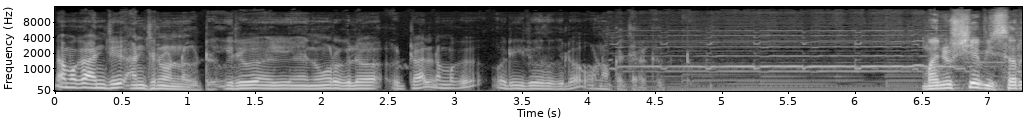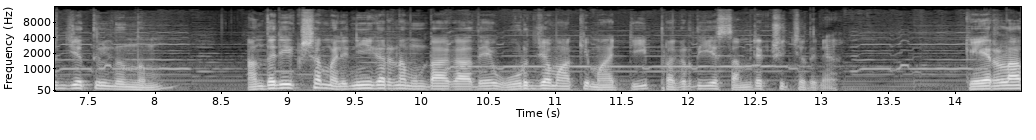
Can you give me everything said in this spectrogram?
നമുക്ക് അഞ്ച് അഞ്ചിനൊന്ന് കിട്ടും. ഇരുപത് നൂറ് കിലോ ഇട്ടാൽ നമുക്ക് ഒരു ഇരുപത് കിലോ ഉണക്കച്ചിരക്ക് കിട്ടും. മനുഷ്യ വിസർജ്യത്തിൽ നിന്നും അന്തരീക്ഷ മലിനീകരണം മലിനീകരണമുണ്ടാകാതെ ഊർജമാക്കി മാറ്റി പ്രകൃതിയെ സംരക്ഷിച്ചതിന് കേരള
